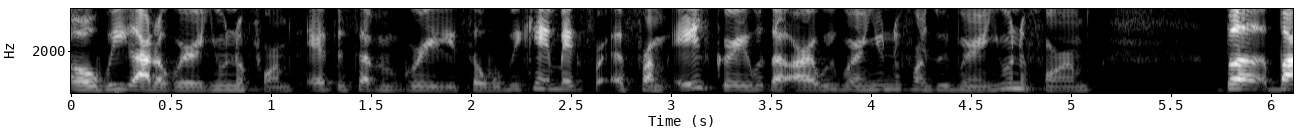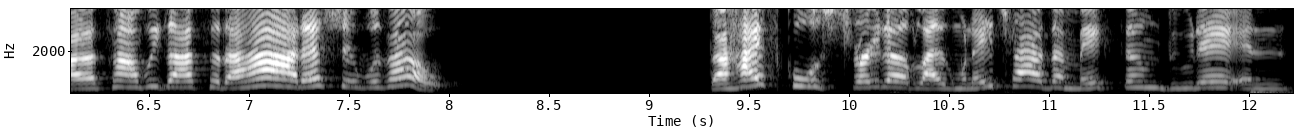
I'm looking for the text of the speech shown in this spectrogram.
"Oh, we gotta wear uniforms after seventh grade." So when we came back fr- from eighth grade, it was like, "All right, we wearing uniforms. We wearing uniforms." But by the time we got to the high, that shit was out. The high school straight up like when they tried to make them do that and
